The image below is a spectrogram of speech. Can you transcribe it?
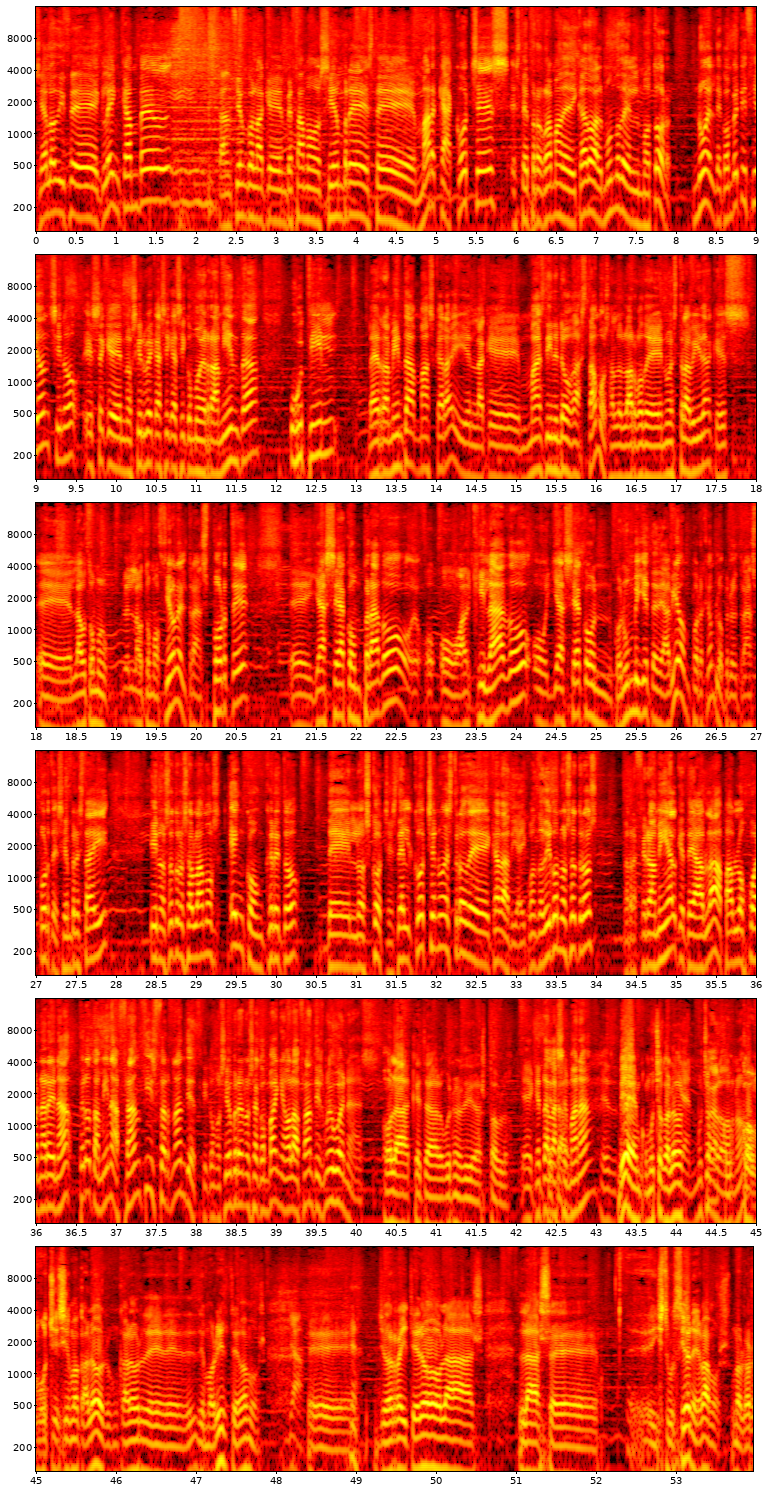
Ya lo dice Glenn Campbell, canción con la que empezamos siempre este Marca Coches, este programa dedicado al mundo del motor. No el de competición, sino ese que nos sirve casi casi como herramienta útil, la herramienta más cara y en la que más dinero gastamos a lo largo de nuestra vida, que es eh, la, automo- la automoción, el transporte. eh, ya sea comprado o, o alquilado o ya sea con, con un billete de avión, por ejemplo, pero el transporte siempre está ahí y nosotros hablamos en concreto de los coches, del coche nuestro de cada día. Y cuando digo nosotros, me refiero a mí, al que te habla, a Pablo Juan Arena, pero también a Francis Fernández, que como siempre nos acompaña. Hola Francis, muy buenas. Hola, ¿qué tal? Buenos días, Pablo. Eh, ¿Qué tal ¿Qué la tal? semana? Bien, con mucho calor. Bien, mucho Con- calor, con, ¿no? Con muchísimo calor, un calor de, de- de morirte, vamos. Ya. Eh, yo reitero las, las eh, eh, instrucciones, vamos, no, los,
